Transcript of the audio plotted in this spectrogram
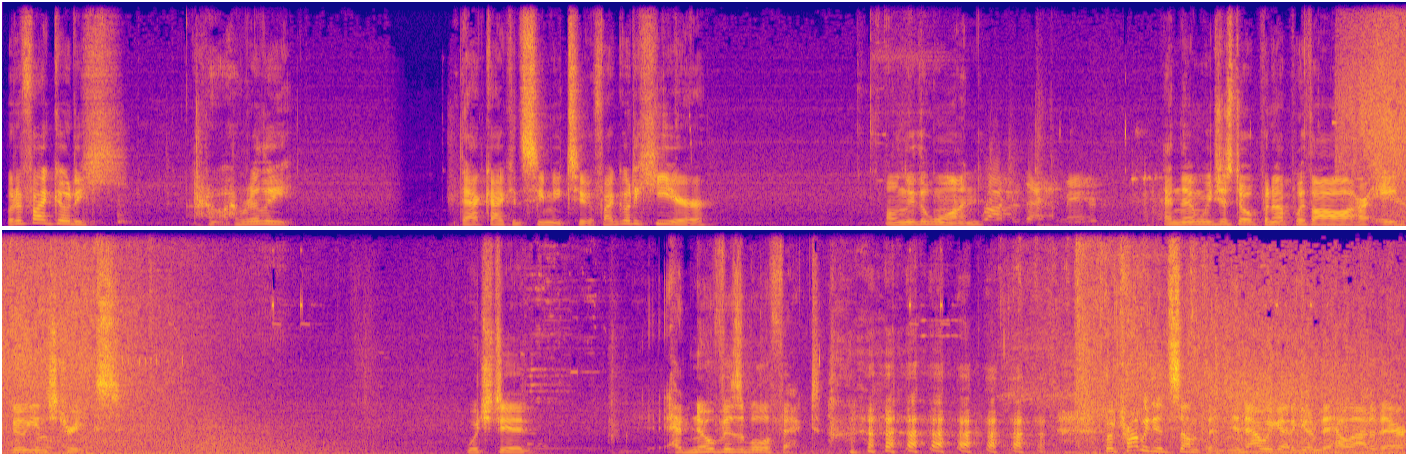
What if I go to? I don't. I really. That guy could see me too. If I go to here, only the one, Roger that, Commander. and then we just open up with all our eight billion streaks, which did had no visible effect, but probably did something. And now we got to get him the hell out of there,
